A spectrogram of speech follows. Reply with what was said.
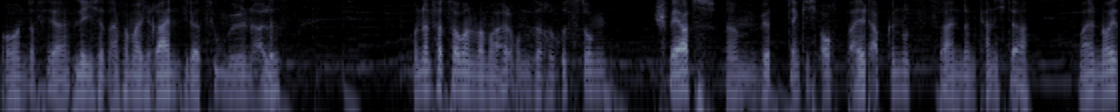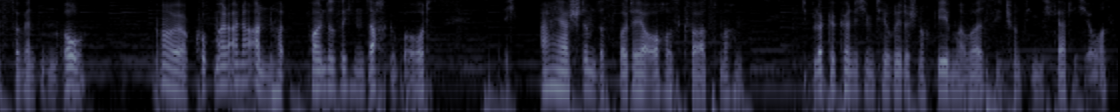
Und das hier lege ich jetzt einfach mal hier rein, wieder zumüllen alles. Und dann verzaubern wir mal unsere Rüstung. Schwert ähm, wird, denke ich, auch bald abgenutzt sein, dann kann ich da mal Neues verwenden. Oh, oh ja, guck mal einer an, hat Pointer sich ein Dach gebaut. Ich, ah ja, stimmt, das wollte er ja auch aus Quarz machen. Die Blöcke könnte ich ihm theoretisch noch geben, aber es sieht schon ziemlich fertig aus.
